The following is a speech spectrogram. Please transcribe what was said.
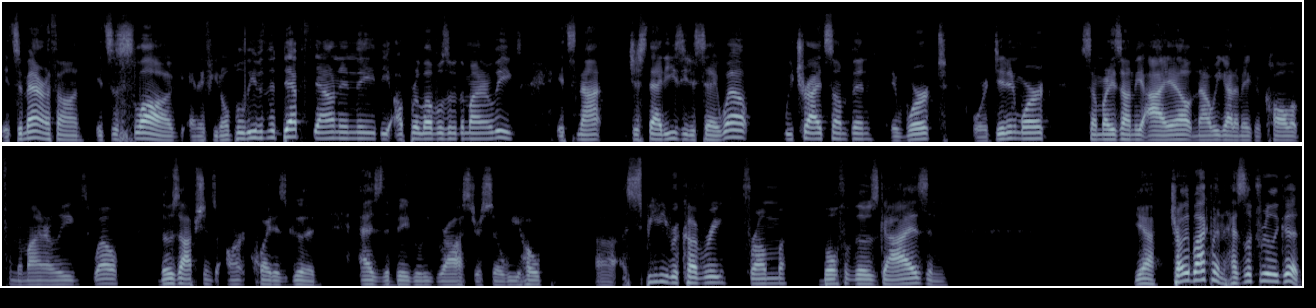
it's a marathon, it's a slog. And if you don't believe in the depth down in the, the upper levels of the minor leagues, it's not just that easy to say, well, we tried something, it worked, or it didn't work. Somebody's on the IL. Now we got to make a call up from the minor leagues. Well, those options aren't quite as good as the big league roster. So we hope uh, a speedy recovery from both of those guys. And yeah, Charlie Blackmon has looked really good.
